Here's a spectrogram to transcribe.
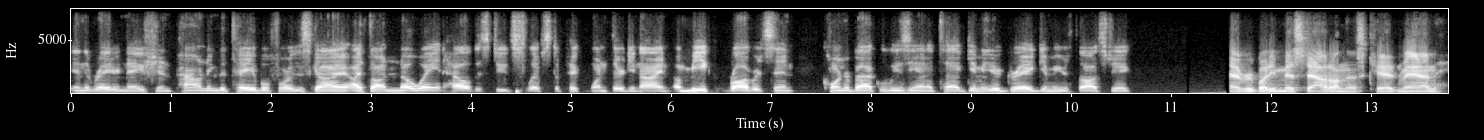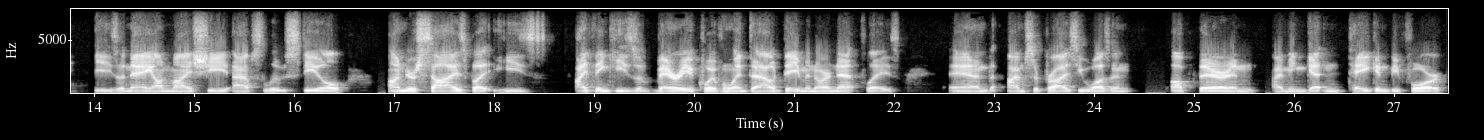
in the Raider Nation, pounding the table for this guy. I thought no way in hell this dude slips to pick 139. Amik Robertson, cornerback, Louisiana Tech. Give me your grade. Give me your thoughts, Jake. Everybody missed out on this kid, man. He's an A on my sheet. Absolute steal. Undersized, but he's. I think he's a very equivalent to how Damon Arnette plays, and I'm surprised he wasn't up there and I mean getting taken before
